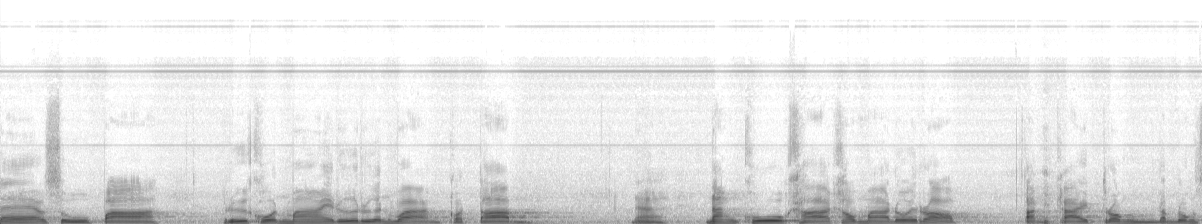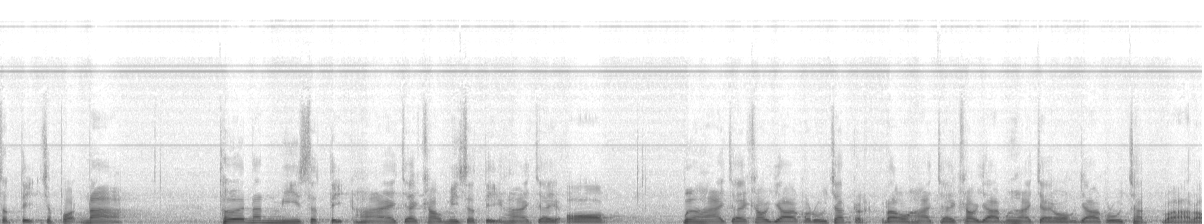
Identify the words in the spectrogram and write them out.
แล้วสู่ป่า หรือโคนไม้หรือเรือนว่างก็ตามนะนั่งคู่ขาเข้ามาโดยรอบ ตั้งกายตรงดำรงสติเฉพาะหน้า เธอนั้นมีสติหายใจเข้ามีสติหายใจออก เมื่อหายใจเข้ายาวก็รู้ชัด เราหายใจเข้ายาวเมื่อหายใจออกยาวก็รู้ชัดว่าเรา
